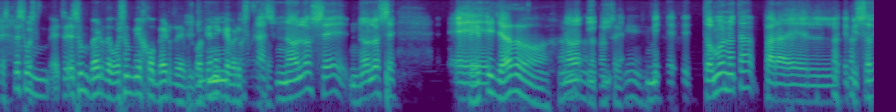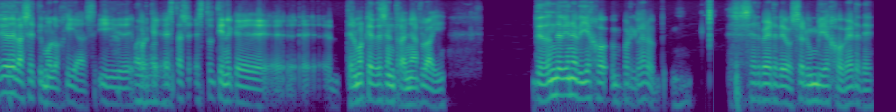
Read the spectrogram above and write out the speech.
Este es un, pues es un verde o es un viejo verde, igual tiene que ver con eso. No lo sé, no lo sé. he eh, pillado. Ah, lo conseguí. tomo nota para el episodio de las etimologías y porque esto tiene que tenemos que desentrañarlo ahí. ¿De dónde viene viejo? Porque claro, ser verde o ser un viejo verde.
